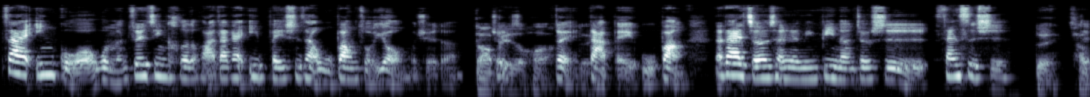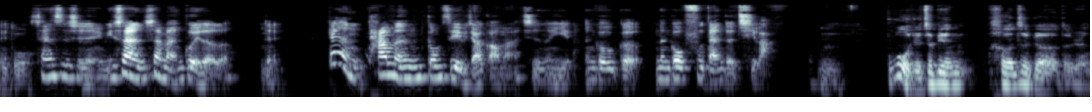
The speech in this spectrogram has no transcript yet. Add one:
在英国，我们最近喝的话，大概一杯是在五磅左右，我觉得。大杯的话，对，大杯五磅，那大概折合成人民币呢，就是三四十，对，差不多。三四十人民币，算算蛮贵的了。对，嗯但他们工资也比较高嘛，其实呢也能够个能够负担得起啦。嗯，不过我觉得这边喝这个的人，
